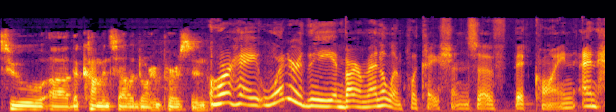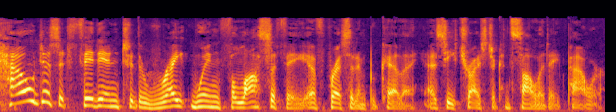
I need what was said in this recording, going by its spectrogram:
to uh, the common Salvadoran person. Jorge, what are the environmental implications of Bitcoin, and how does it fit into the right-wing philosophy of President Bukele as he tries to consolidate power?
